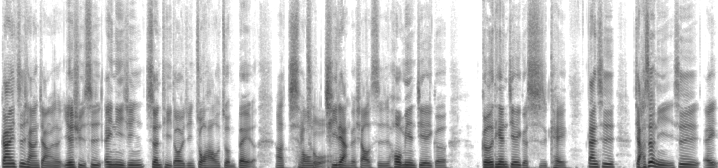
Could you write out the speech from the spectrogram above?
刚才志强讲的，也许是哎，你已经身体都已经做好准备了啊，从骑两个小时，后面接一个，隔天接一个十 K。但是假设你是哎，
